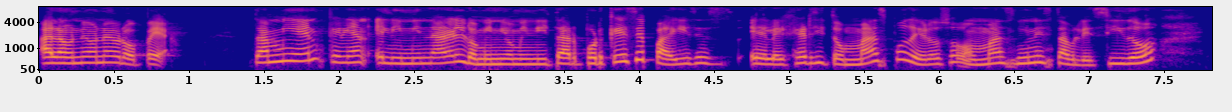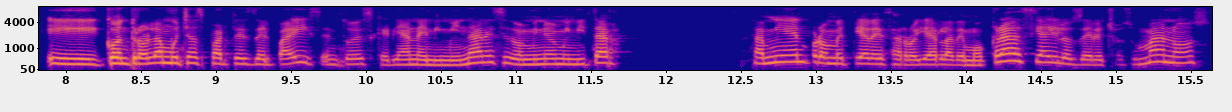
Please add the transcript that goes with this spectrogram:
a la Unión Europea. También querían eliminar el dominio militar porque ese país es el ejército más poderoso o más bien establecido y controla muchas partes del país. Entonces querían eliminar ese dominio militar. También prometía desarrollar la democracia y los derechos humanos,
